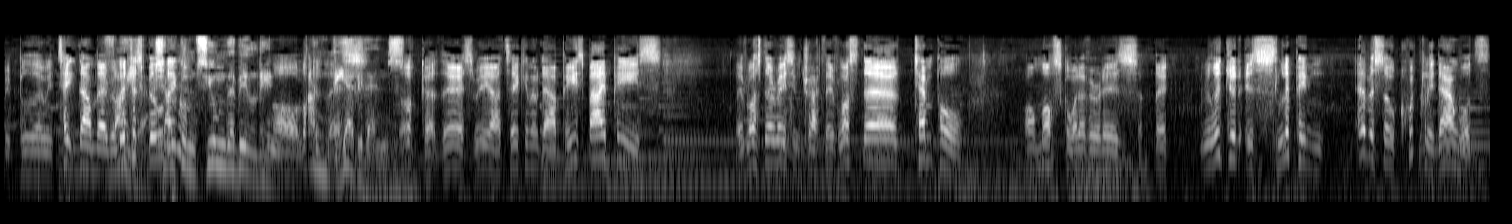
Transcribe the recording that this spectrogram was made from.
We blew. We take down their religious Fire shall building. consume the building Oh, look and at the this. evidence. Look at this. We are taking them down piece by piece. They've lost their racing track. They've lost their temple or mosque or whatever it is. Their religion is slipping ever so quickly downwards.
